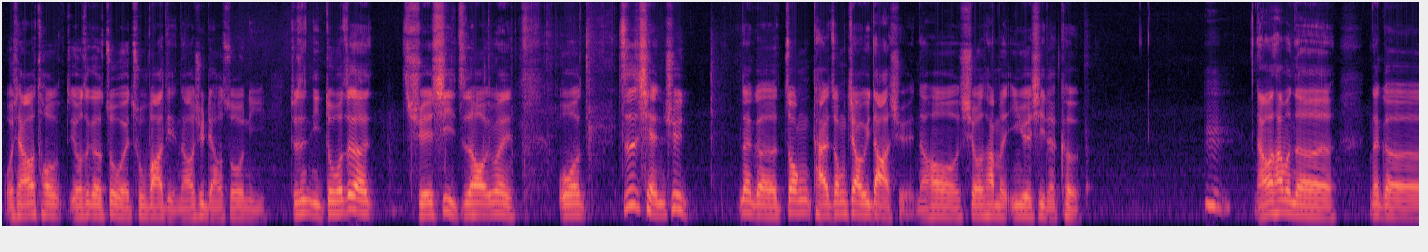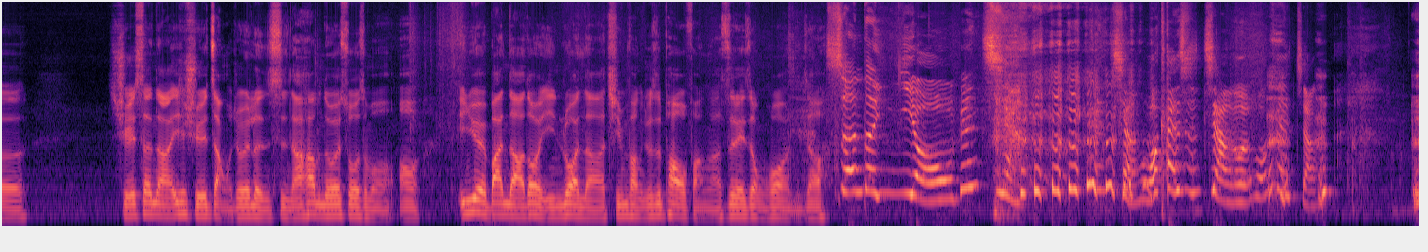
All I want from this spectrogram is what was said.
我想要偷由这个作为出发点，然后去聊说你就是你读了这个学系之后，因为我之前去那个中台中教育大学，然后修他们音乐系的课，嗯，然后他们的那个学生啊，一些学长我就会认识，然后他们都会说什么哦，音乐班的、啊、都很淫乱啊，琴房就是炮房啊之类这种话，你知道？真的有，我跟你讲，我跟你讲，我开始讲了，我开始讲。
